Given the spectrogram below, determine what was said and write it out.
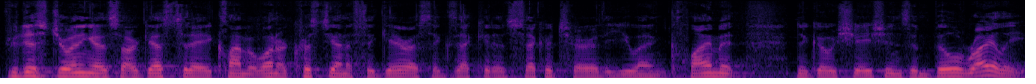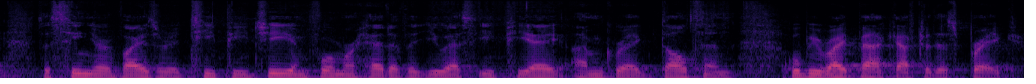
If you're just joining us, our guest today, Climate One, Christiana Figueres, Executive Secretary of the UN Climate Negotiations, and Bill Reilly, the Senior Advisor at TPG and former head of the U.S. EPA. I'm Greg Dalton. We'll be right back after this break.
